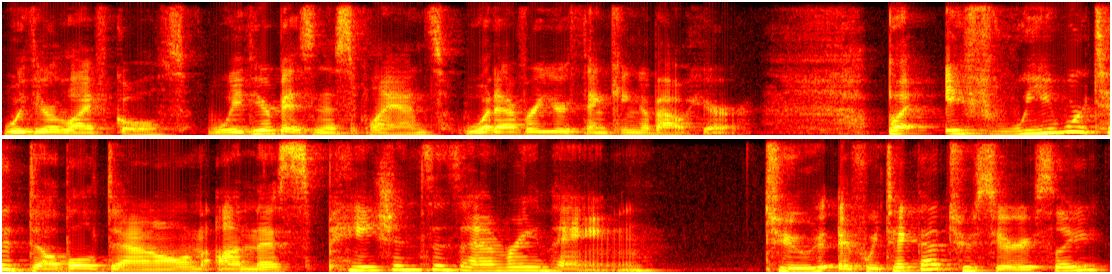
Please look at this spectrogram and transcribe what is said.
with your life goals, with your business plans, whatever you're thinking about here. But if we were to double down on this patience is everything, to if we take that too seriously,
